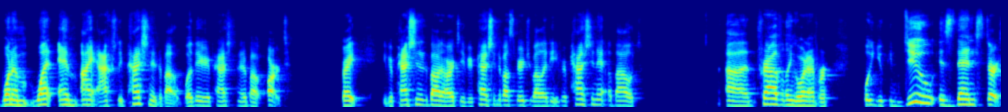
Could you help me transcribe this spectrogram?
what am what am I actually passionate about? Whether you're passionate about art, right? If you're passionate about art, if you're passionate about spirituality, if you're passionate about uh, traveling or whatever, what you can do is then start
